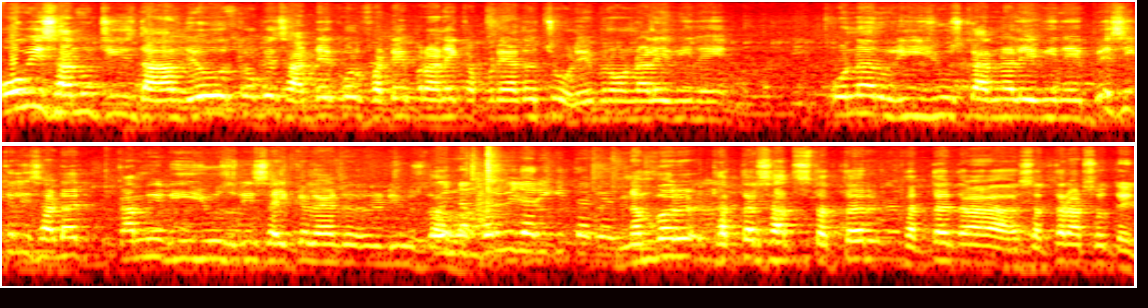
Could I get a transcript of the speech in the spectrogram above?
ਉਹ ਵੀ ਸਾਨੂੰ ਚੀਜ਼ ਦਾਨ ਦਿਓ ਕਿਉਂਕਿ ਸਾਡੇ ਕੋਲ ਫਟੇ ਪੁਰਾਣੇ ਕੱਪੜਿਆਂ ਤੋਂ ਝੋਲੇ ਬਣਾਉਣ ਵਾਲੇ ਵੀ ਨੇ ਉਹਨਾਂ ਨੂੰ ਰੀਯੂਜ਼ ਕਰਨ ਵਾਲੇ ਵੀ ਨੇ। ਬੇਸਿਕਲੀ ਸਾਡਾ ਕੰਮ ਹੀ ਰੀਯੂਜ਼ ਰੀਸਾਈਕਲ ਐਂਡ ਰਿਡਿਊਸ ਦਾ। ਨੰਬਰ ਵੀ। ਜਾਰੀ ਕੀਤਾ ਗਿਆ ਨੰਬਰ 78777 77803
